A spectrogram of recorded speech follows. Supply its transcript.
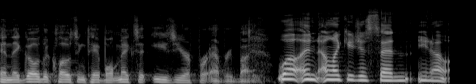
and they go to the closing table. It makes it easier for everybody. Well, and like you just said, you know,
